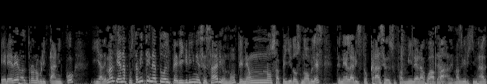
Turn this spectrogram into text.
heredero al trono británico y además Diana pues también tenía todo el pedigrí necesario, ¿no? Tenía unos apellidos nobles, tenía la aristocracia de su familia, era guapa, Claro. además virginal,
